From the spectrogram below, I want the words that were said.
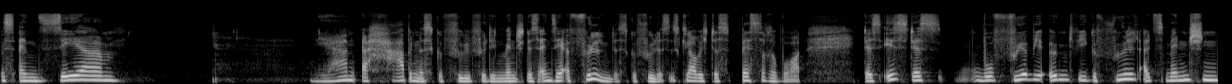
ist ein sehr ja, erhabenes Gefühl für den Menschen. Das ist ein sehr erfüllendes Gefühl. Das ist, glaube ich, das bessere Wort. Das ist das, wofür wir irgendwie gefühlt als Menschen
